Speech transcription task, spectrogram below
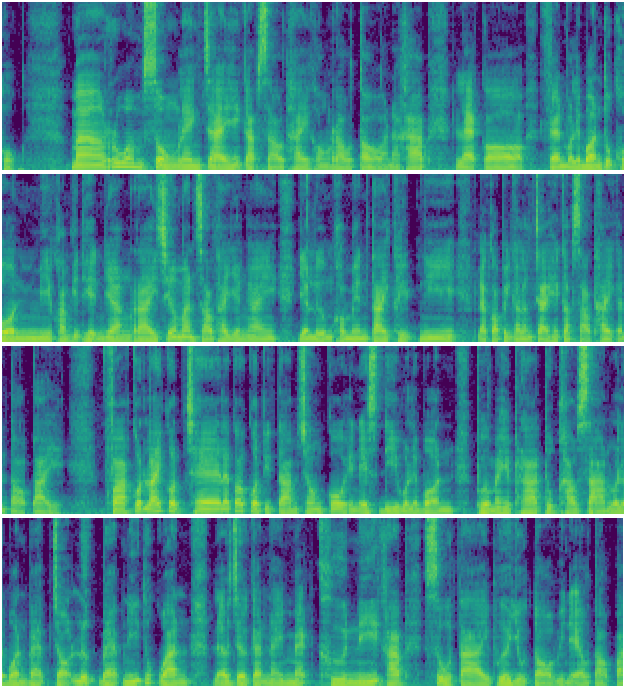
2026 มาร่วมส่งแรงใจให้กับสาวไทยของเราต่อนะครับ และก็แฟนวอลเลย์บอลทุกคนมีความคิดเห็นอย่างไรเชื่อมั่นสาวไทยยังไง อย่าลืมคอมเมนต์ใต้คลิปนี้ แล้วก็เป็นกำลังใจให้กับสาวไทยกันต่อไป ฝากกดไลค์กดแชร์แล้วก็กดติดตามช่อง Go NSD วอลเลย์บอลเพื่อไม่ให้พลาดทุกข่าวสารวอลเลย์บอลแบบเจาะลึกแบบนี้ทุกวัน แล้วเจอกันในแมตช์คืนนี้ครับสู้ตายเพื่ออยู่ต่อวินเอลต่อไป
